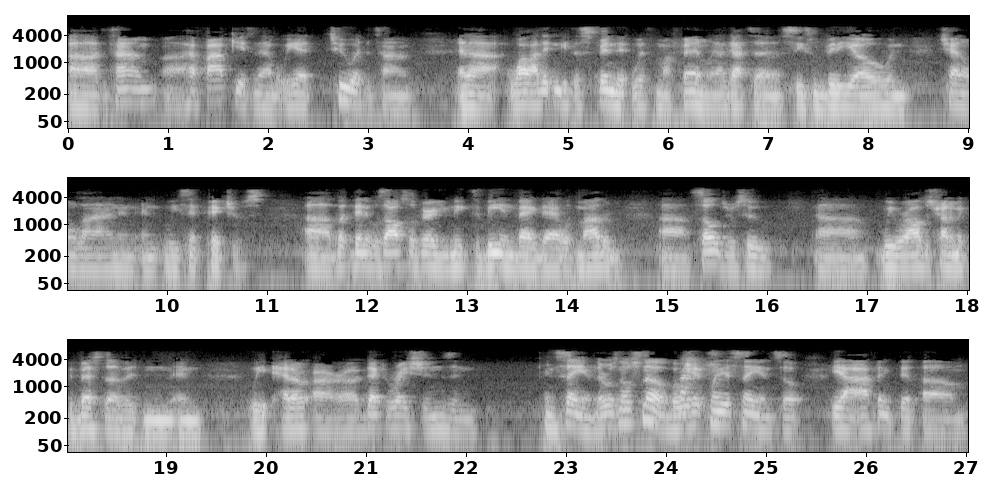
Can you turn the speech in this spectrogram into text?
Uh, at the time, uh, I have five kids now, but we had two at the time. And uh, while I didn't get to spend it with my family, I got to see some video and chat online, and, and we sent pictures. Uh, but then it was also very unique to be in Baghdad with my other uh, soldiers who uh, we were all just trying to make the best of it, and, and we had our, our uh, decorations and and sand. There was no snow, but we had plenty of sand. So yeah, I think that um,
